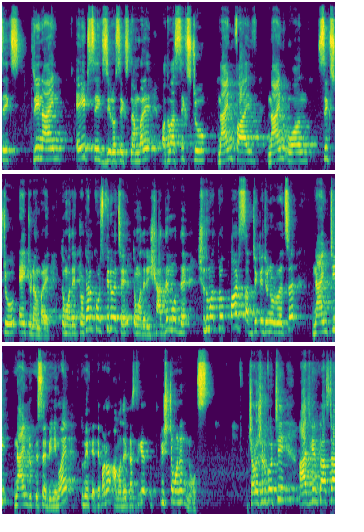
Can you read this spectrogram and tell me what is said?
six three nine eight six zero six নাম্বারে অথবা six two nine five nine one six two eight two নাম্বারে। তোমাদের টোটাল কোর্স ফি রয়েছে, তোমাদের এই সাধ্যের মধ্যে শুধুমাত্র পার সাবজেক্টের জন্য রয়েছে নাইনটি নাইন রুপিসের বিনিময়ে তুমি পেতে পারো আমাদের কাছ থেকে উৎকৃষ্ট মানের নোটস চলো শুরু করছি আজকের ক্লাসটা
